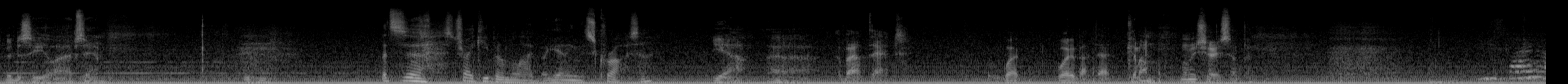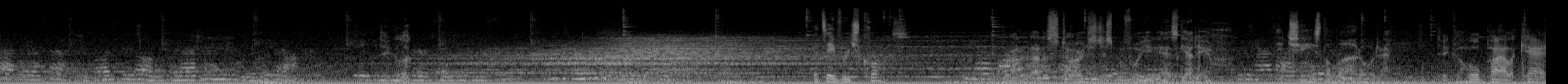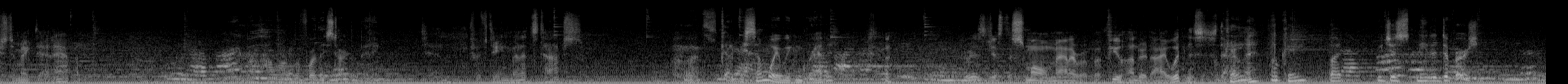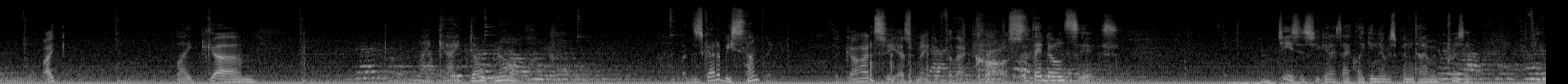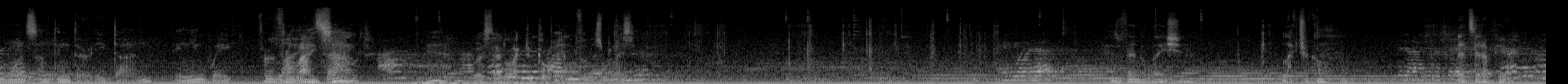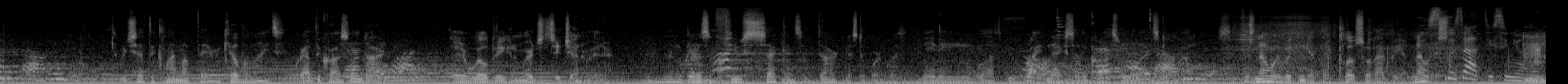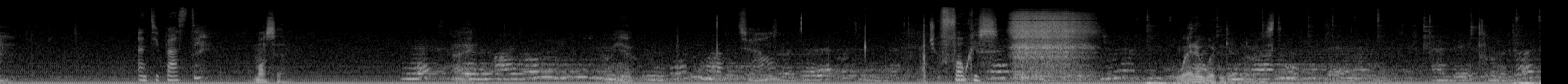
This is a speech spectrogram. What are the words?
Good to see you alive, Sam. Let's, uh, let's try keeping him alive by getting this cross, huh? Yeah, uh, about that. What? What about that? Come on, let me show you something. Take a look. That's Avery's cross. They brought it out of storage just before you guys got here. They changed the lot order. Took a whole pile of cash to make that happen. Well, how long before they start bidding? 10, 15 minutes tops. Well, there's gotta be some way we can grab it. There is just a small matter of a few hundred eyewitnesses down Okay, there. okay, but we just need a diversion. Like, Like, um... Like, I don't know. But there's gotta be something. the guards see us making for that cross. But they don't see us. Jesus, you guys act like you never spend time in prison. If you want something dirty done, then you wait for, For lights out. Where's that electrical panel for this place? There's ventilation. Electrical. That's it up here. So we just have to climb up there and kill the lights. Grab the cross on the dart. There will be an emergency generator. And that'll give us a few seconds of darkness to work with. Meaning we'll have to be right next to the cross when the lights go out. There's no way we can get that close without being noticed. Scusate, signore. Antipasti? Mossa. Hi. How are you? Ciao. Would you focus? the Waiter wouldn't get noticed.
